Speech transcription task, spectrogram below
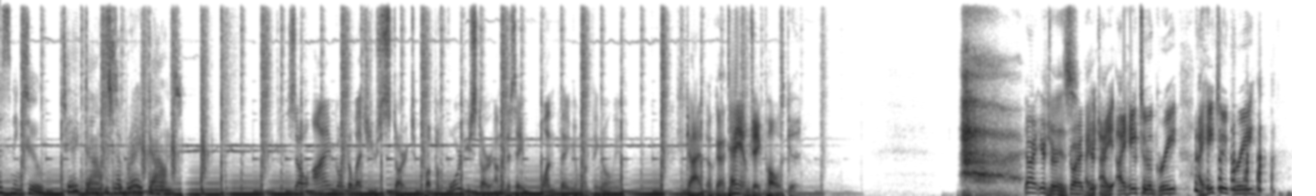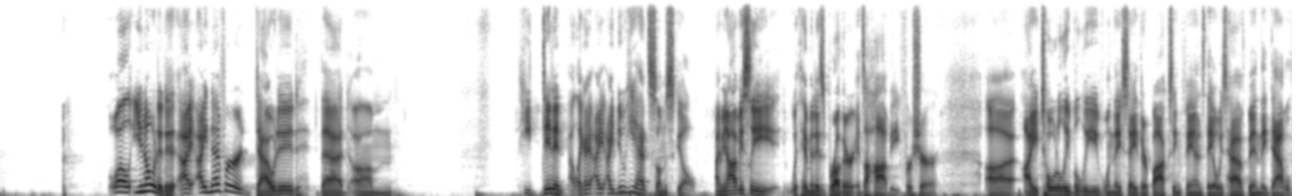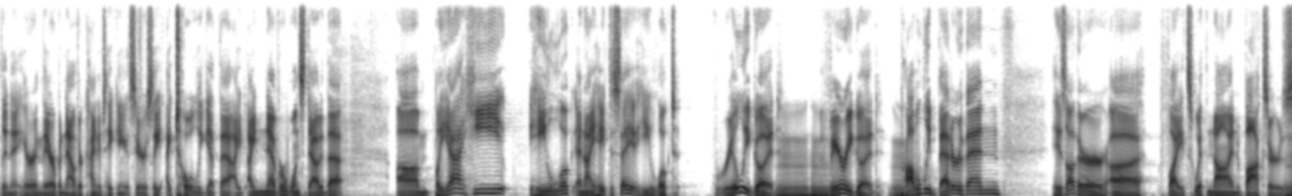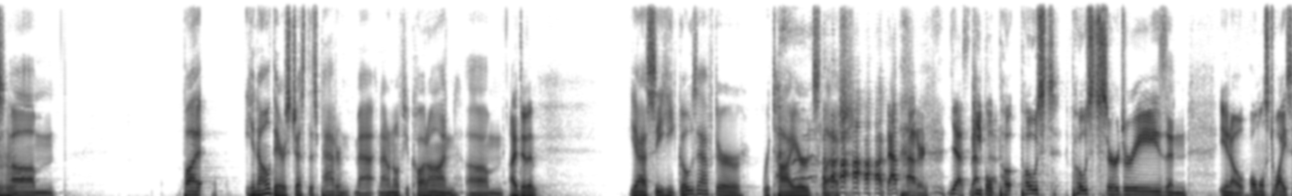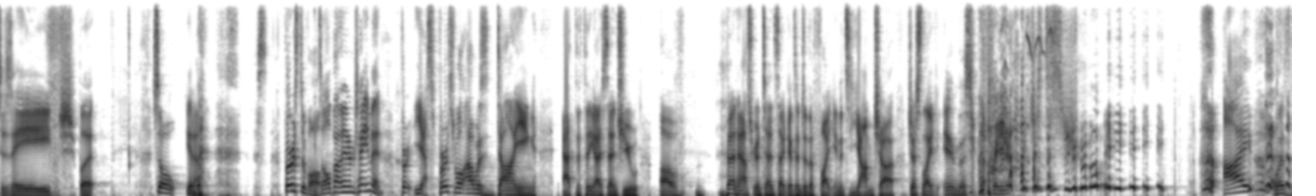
You are listening to Takedowns to breakdowns. So I'm going to let you start, but before you start, I'm going to say one thing and one thing only. God, Okay. damn, Jake Paul is good. All right, your He turn. is. Go ahead. Your I, turn. I, I hate to agree. I hate to agree. well, you know what it is. I, I never doubted that um, he didn't like. I, I I knew he had some skill. I mean, obviously, with him and his brother, it's a hobby for sure. Uh, I totally believe when they say they're boxing fans, they always have been. They dabbled in it here and there, but now they're kind of taking it seriously. I totally get that. I, I never once doubted that. Um, but yeah, he he looked, and I hate to say it, he looked really good, very good, probably better than his other uh, fights with non-boxers. Um, but you know, there's just this pattern, Matt, and I don't know if you caught on. Um, I didn't. yeah, see, he goes after retired slash that pattern. Yes, that people pattern. po- post post surgeries and you know almost twice his age but so, you know first of all, it's all about entertainment fir- yes, first of all, I was dying at the thing I sent you of Ben Askren 10 seconds into the fight, and it's Yamcha just like in this crater, just destroyed. I was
